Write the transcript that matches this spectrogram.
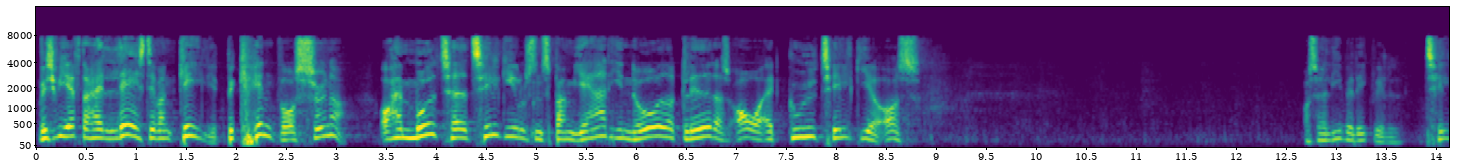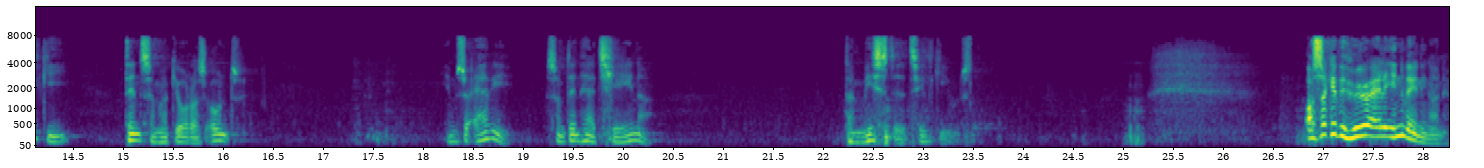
Hvis vi efter at have læst evangeliet, bekendt vores synder, og have modtaget tilgivelsens barmhjertige nåde og glædet os over, at Gud tilgiver os, og så alligevel ikke vil tilgive den, som har gjort os ondt, jamen så er vi som den her tjener, der mistede tilgivelsen. Og så kan vi høre alle indvendingerne.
